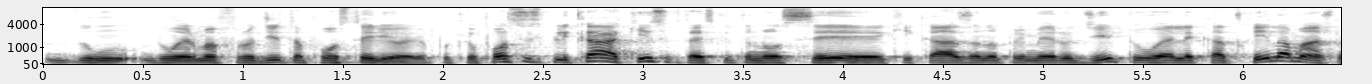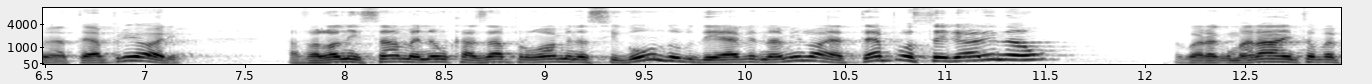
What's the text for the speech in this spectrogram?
do, do hermafrodita posterior. Porque eu posso explicar que isso que está escrito no C, que casa no primeiro dito, é katrila mas até a priori. A falando em mas não casar para um homem na segunda, de Eved na Milói, até posterior e não. Agora a Gumara então vai,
